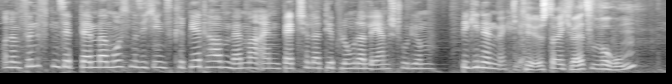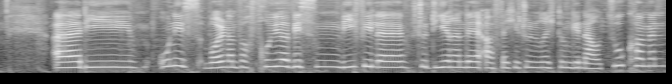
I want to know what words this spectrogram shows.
und am 5. September muss man sich inskribiert haben, wenn man ein Bachelor, Diplom oder Lernstudium beginnen möchte. Okay, österreichweit, warum? Äh, die Unis wollen einfach früher wissen, wie viele Studierende auf welche Studienrichtung genau zukommen,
